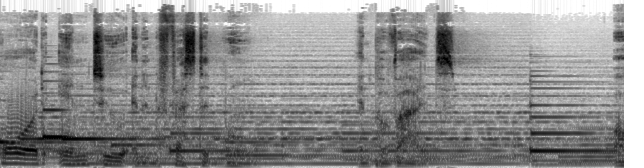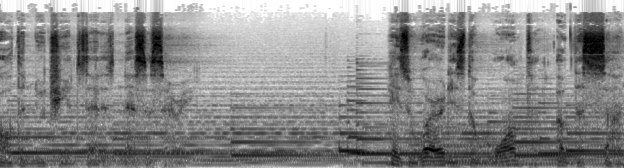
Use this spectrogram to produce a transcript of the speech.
poured into an infested womb and provides all the nutrients that is necessary. His Word is the warmth of the sun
